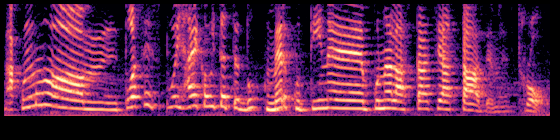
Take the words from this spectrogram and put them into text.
acum um, poți să-i spui, hai că uite te duc, merg cu tine până la stația ta de metrou.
